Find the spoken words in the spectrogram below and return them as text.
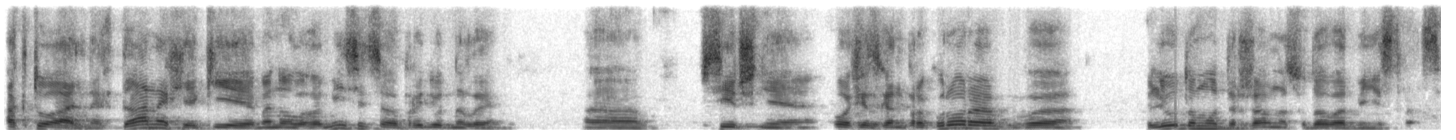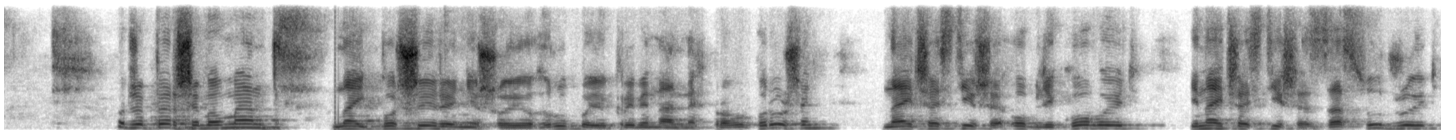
актуальних даних, які минулого місяця оприлюднили е, в січні Офіс генпрокурора в лютому Державна судова адміністрація. Отже, перший момент найпоширенішою групою кримінальних правопорушень найчастіше обліковують і найчастіше засуджують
